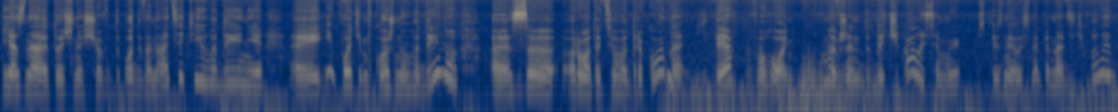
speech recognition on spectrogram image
Я знаю точно, що о 12 годині, е, і потім кожну годину е, з рота цього дракона йде вогонь. Ми вже не дочекалися, ми спізнились на 15 хвилин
